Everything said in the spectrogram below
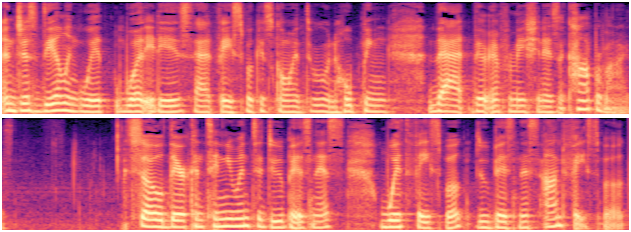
and just dealing with what it is that Facebook is going through and hoping that their information isn't compromised. So they're continuing to do business with Facebook, do business on Facebook.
